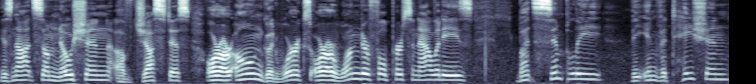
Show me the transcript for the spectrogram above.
is not some notion of justice or our own good works or our wonderful personalities, but simply the invitation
